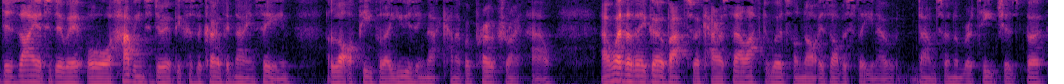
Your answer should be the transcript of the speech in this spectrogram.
desire to do it or having to do it because of COVID nineteen, a lot of people are using that kind of approach right now. And whether they go back to a carousel afterwards or not is obviously, you know, down to a number of teachers. But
